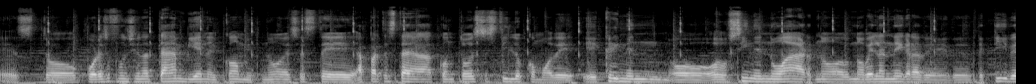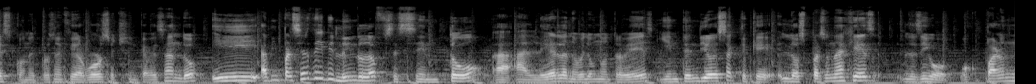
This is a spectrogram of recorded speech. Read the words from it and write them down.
esto, por eso funciona tan bien el cómic, ¿no? Es este, aparte está con todo ese estilo como de eh, crimen o, cine noir, ¿no? Novela negra de, detectives con el personaje de Rorschach encabezando. Y a mi parecer David Lindelof se sentó a, a leer la novela una otra vez y entendió exacto que los personajes, les digo, ocuparon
